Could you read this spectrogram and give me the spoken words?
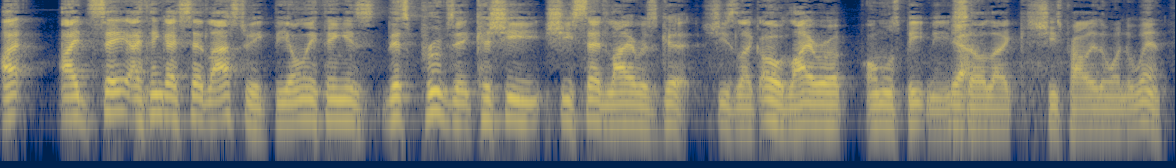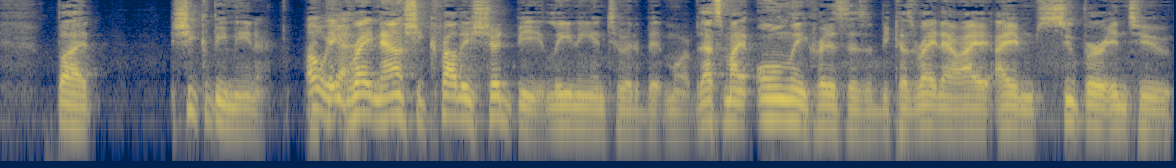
I I'd say I think I said last week. The only thing is this proves it because she she said Lyra's good. She's like, oh, Lyra almost beat me, Yeah. so like she's probably the one to win. But she could be meaner. Oh, I think yeah. right now she probably should be leaning into it a bit more. But that's my only criticism because right now I I am super into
